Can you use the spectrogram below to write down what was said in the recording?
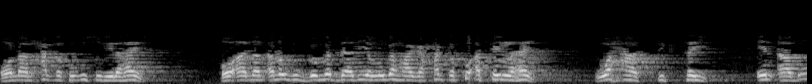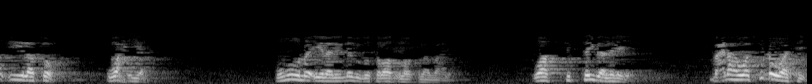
oonaan xaqa kugu sugi lahayn oo aanaan anagu gomadaadiiyo lugahaaga xaqa ku adkayn lahayn waxaad sigtay in aada u iilato wax yar. Umuuna iilani nabigu salawatullah waslamu caleyh waad sigtay baa la leeyahay macnaha waad ku dhowaatay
